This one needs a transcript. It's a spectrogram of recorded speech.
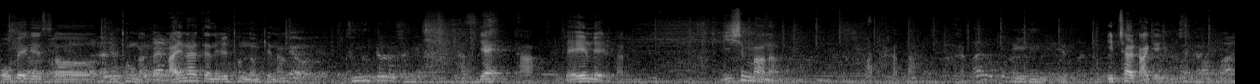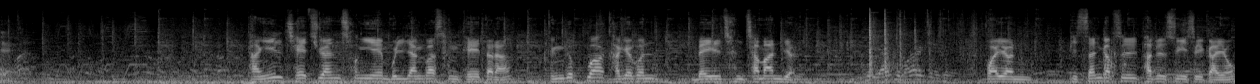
500에서 1톤 가까이 많이 날 때는 1톤 넘게 나고 등급별로 예, 다 매일매일 다릅니다. 20만 원 왔다 갔다 입찰 가격이죠 예. 당일 채취한 송이의 물량과 상태에 따라 등급과 가격은 매일 천차만별. 과연 비싼 값을 받을 수 있을까요?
